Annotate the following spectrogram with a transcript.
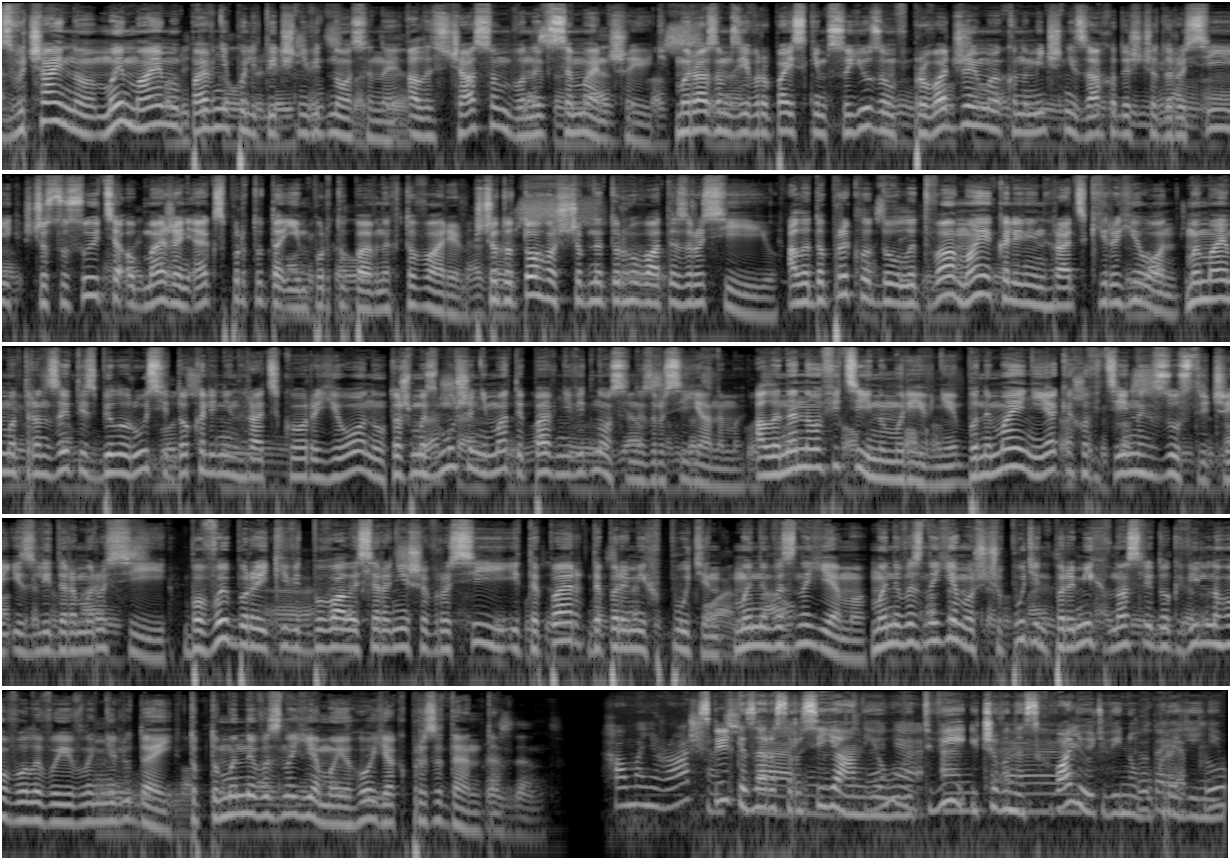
Звичайно, ми маємо певні політичні відносини, але з часом вони все меншають. Ми разом з Європейським Союзом впроваджуємо економічні заходи щодо Росії, що стосуються обмежень експорту та імпорту певних товарів щодо того, щоб не торгувати з Росією. Але до прикладу, Литва має Калінінградський регіон. Ми маємо транзит із Білорусі до Калінінградського регіону, тож ми змушені мати певні відносини з росіянами, але не на офіційному рівні, бо немає ніяких офіційних зустрічей із лідерами Росії. Бо вибори, які відбувалися раніше в Росії, і тепер, де переміг Путін, ми не визнаємо. Ми не визнаємо, що Путін переміг внаслідок вільного волевиявлення людей. Тобто, ми не визнаємо його як президента. Скільки зараз росіян є у Литві, і чи вони схвалюють війну в Україні?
